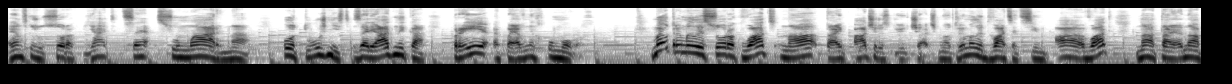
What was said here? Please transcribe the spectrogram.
А я вам скажу: 45 це сумарна потужність зарядника при певних умовах. Ми отримали 40 Вт на Type A через Quick. Ми отримали 27 Вт на, на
